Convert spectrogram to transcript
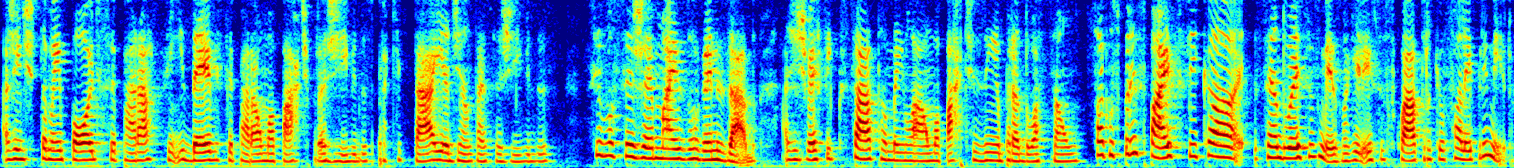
a gente também pode separar sim e deve separar uma parte para as dívidas, para quitar e adiantar essas dívidas. Se você já é mais organizado, a gente vai fixar também lá uma partezinha para doação. Só que os principais fica sendo esses aqueles esses quatro que eu falei primeiro.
